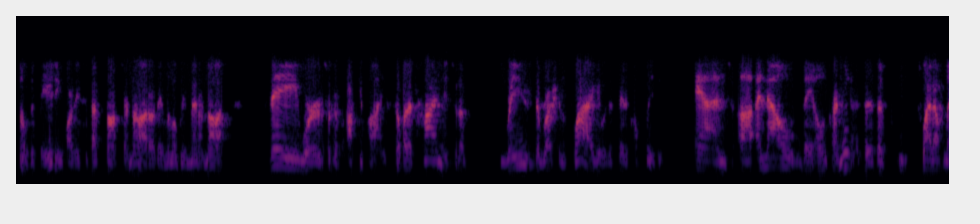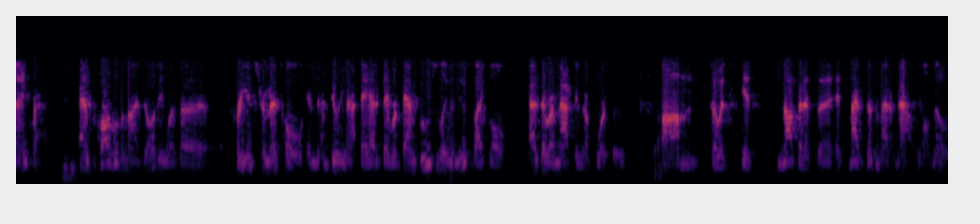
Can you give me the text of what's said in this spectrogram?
still debating are they Spetsnaz or not, are they little green men or not, they were sort of occupying. So by the time they sort of raised the Russian flag, it was a fait accompli. And uh, and now they own Crimea. It's a, it's a flat out land grab. Mm-hmm. And plausible deniability was a pretty instrumental in them doing that. They had they were bamboozling the news cycle as they were amassing their forces. Um, so it's it's not that it's a, it matters, doesn't matter now. We all know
